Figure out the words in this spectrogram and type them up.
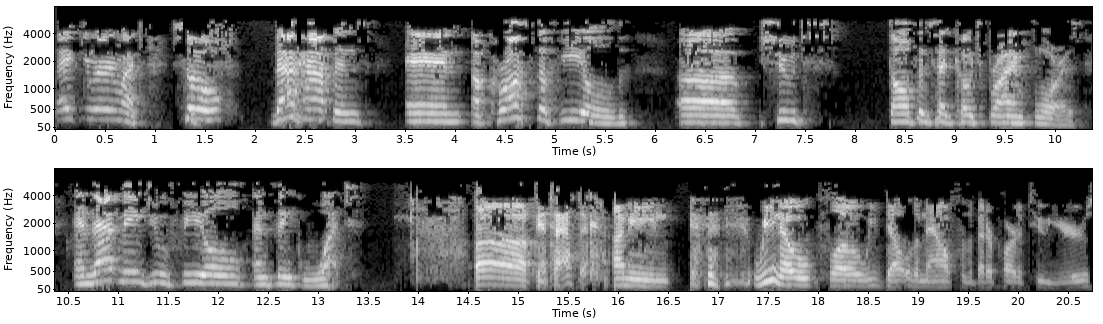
Thank you very much. So that happens, and across the field uh, shoots Dolphins head coach Brian Flores, and that made you feel and think what? Uh, fantastic. I mean, we know Flo. We've dealt with him now for the better part of two years.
